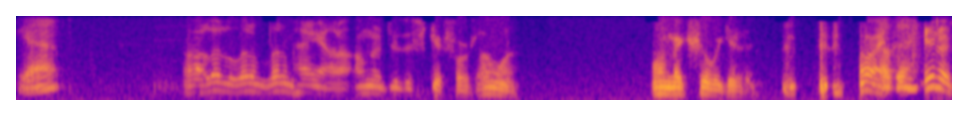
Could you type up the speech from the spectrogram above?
Yeah. Uh, let, let him let him hang out. I- I'm going to do this skit first. I want to I want to make sure we get it in. All right. Okay. Inner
